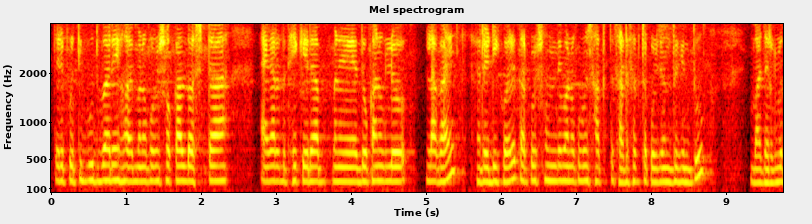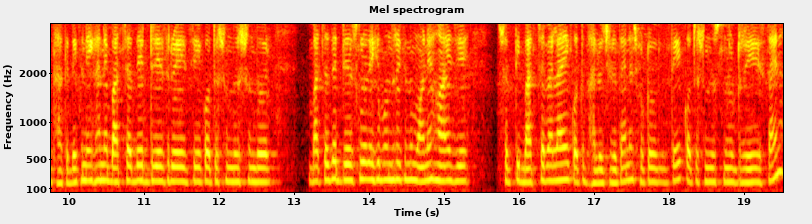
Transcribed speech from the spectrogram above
তো এটা প্রতি বুধবারে হয়। মানে কোনো সকাল দশটা, এগারোটা থেকে এরা মানে দোকানগুলো লাগায় রেডি করে। তারপর সন্ধে মানে কোনো সাতটা, সাড়ে সাতটা পর্যন্ত কিন্তু বাজারগুলো থাকে। দেখুন এখানে বাচ্চাদের ড্রেস রয়েছে, কত সুন্দর সুন্দর। বাচ্চাদের ড্রেসগুলো দেখে বন্ধুরা কিন্তু মনে হয় যে, সত্যি বাচ্চাবেলায় কত ভালো ছিল, তাই না? ছোটোতে কত সুন্দর সুন্দর ড্রেস তাই না?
